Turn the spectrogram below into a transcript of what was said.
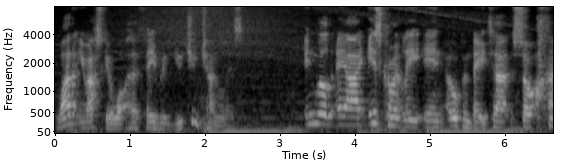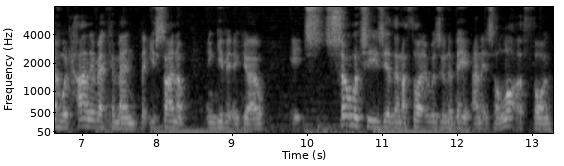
Why don't you ask her what her favourite YouTube channel is? InWorld AI is currently in open beta, so I would highly recommend that you sign up and give it a go. It's so much easier than I thought it was going to be, and it's a lot of fun.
